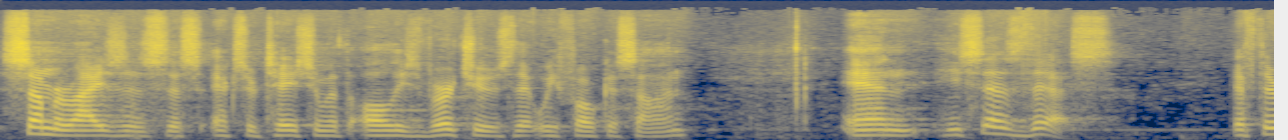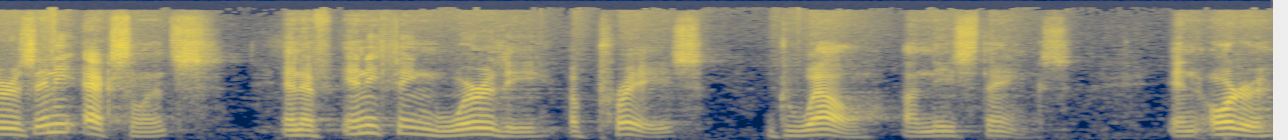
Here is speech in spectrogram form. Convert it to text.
summarizes this exhortation with all these virtues that we focus on. And he says this If there is any excellence, and if anything worthy of praise, dwell on these things in order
